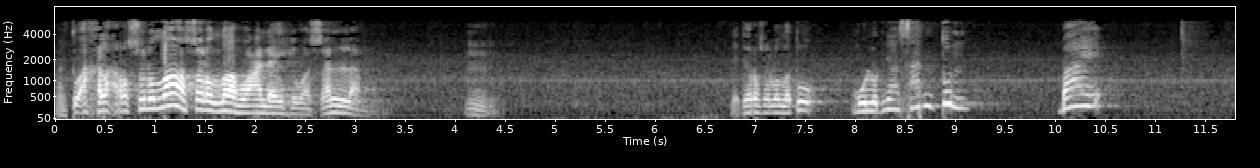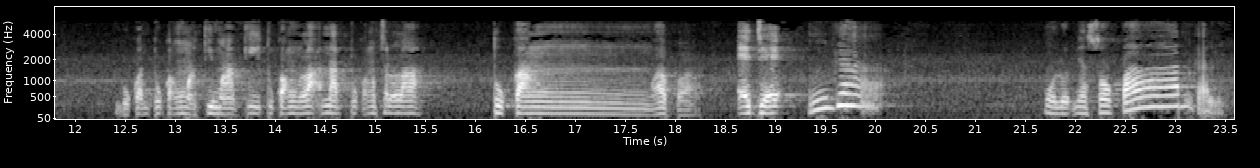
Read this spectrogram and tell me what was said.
Nah, itu akhlak Rasulullah Sallallahu Alaihi Wasallam. Hmm. Jadi Rasulullah itu mulutnya santun, baik. Bukan tukang maki-maki, tukang laknat, tukang celah, tukang apa? Ejek, enggak. Mulutnya sopan kali.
